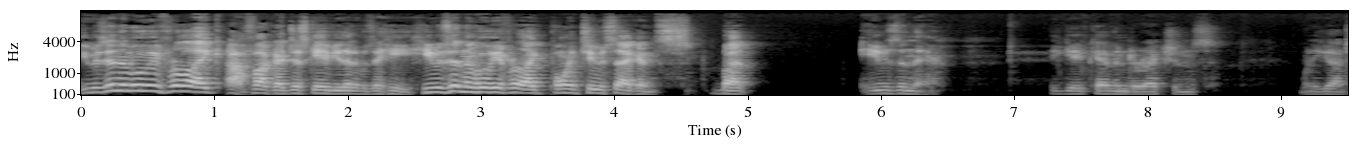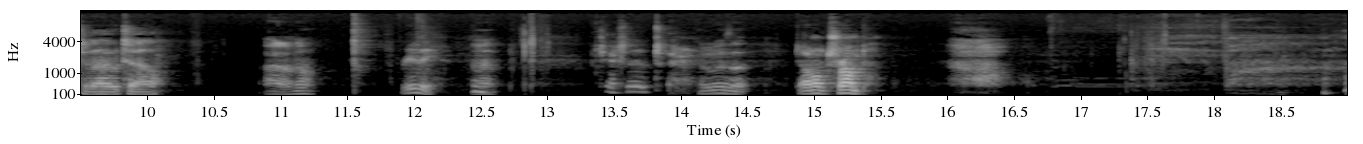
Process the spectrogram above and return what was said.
He was in the movie for like, oh fuck, I just gave you that it was a he. He was in the movie for like 0.2 seconds, but he was in there. He gave Kevin directions when he got to the hotel. I don't know. Really? Yeah. Checks out. Who is it? Donald Trump.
